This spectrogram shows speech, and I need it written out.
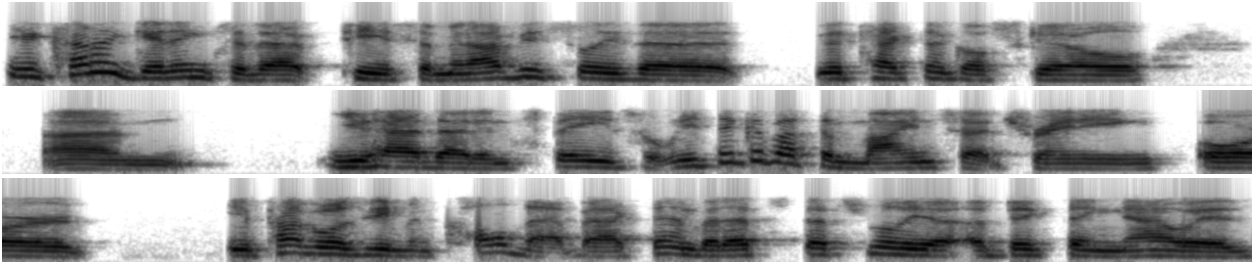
you're kind of getting to that piece. I mean, obviously the the technical skill, um, you had that in spades. But when you think about the mindset training, or it probably wasn't even called that back then, but that's that's really a, a big thing now. Is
